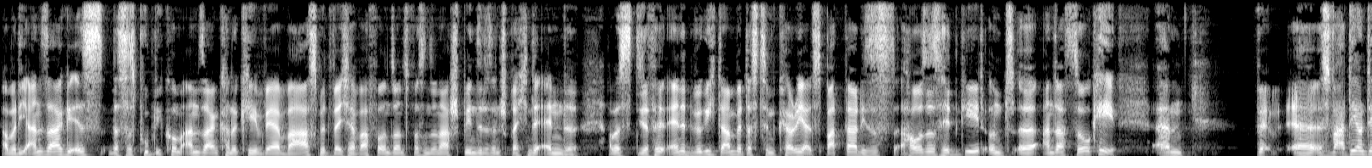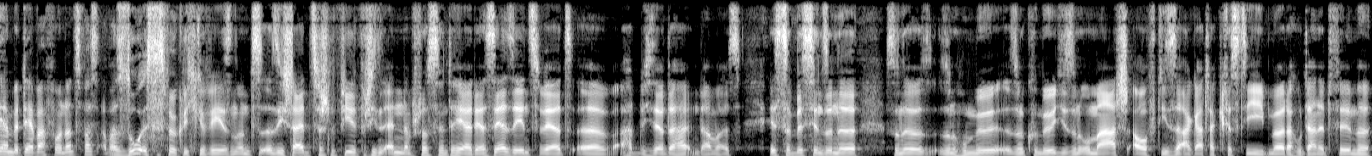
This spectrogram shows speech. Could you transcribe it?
Aber die Ansage ist, dass das Publikum ansagen kann, okay, wer war's, mit welcher Waffe und sonst was und danach spielen sie das entsprechende Ende. Aber es, dieser Film endet wirklich damit, dass Tim Curry als Butler dieses Hauses hingeht und äh, ansagt so, okay, ähm, äh, es war der und der mit der Waffe und sonst was, aber so ist es wirklich gewesen. Und äh, sie scheiden zwischen vielen verschiedenen Enden am Schluss hinterher. Der ist sehr sehenswert, äh, hat mich sehr unterhalten damals. Ist so ein bisschen so eine, so eine, so eine, Humö so eine Komödie, so eine Hommage auf diese Agatha Christie Murder Whodunit Filme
